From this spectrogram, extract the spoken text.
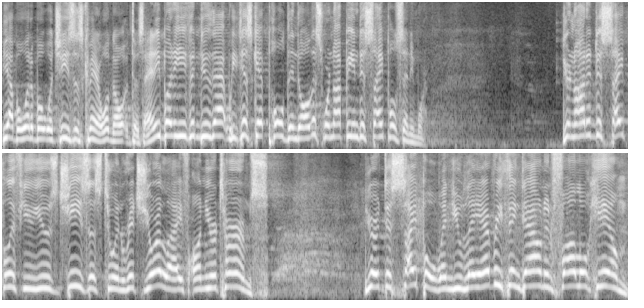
Yeah, but what about what Jesus commanded? Well, no, does anybody even do that? We just get pulled into all this. We're not being disciples anymore. You're not a disciple if you use Jesus to enrich your life on your terms. You're a disciple when you lay everything down and follow Him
